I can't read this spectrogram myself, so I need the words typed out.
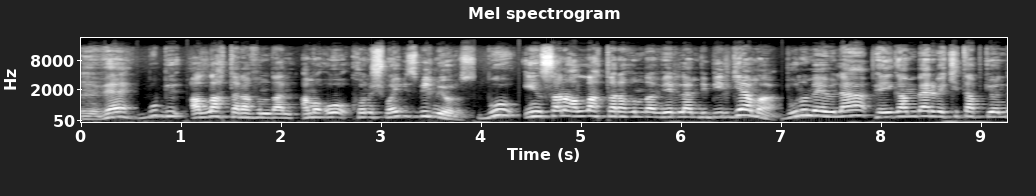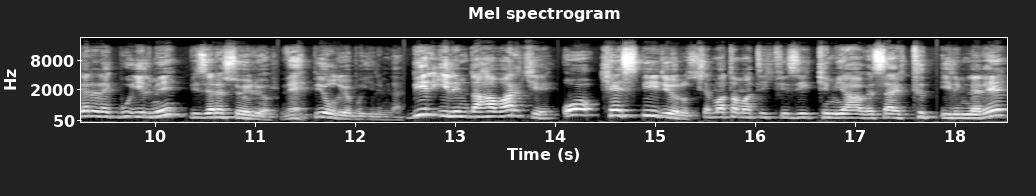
Ee, ve bu bir Allah tarafından ama o konuşmayı biz bilmiyoruz. Bu insana Allah tarafından verilen bir bilgi ama bunu Mevla peygamber ve kitap göndererek bu ilmi bizlere söylüyor. Vehbi oluyor bu ilimler. Bir ilim daha var ki o kesbi diyoruz. İşte matematik, fizik, kimya vesaire tıp ilimleri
